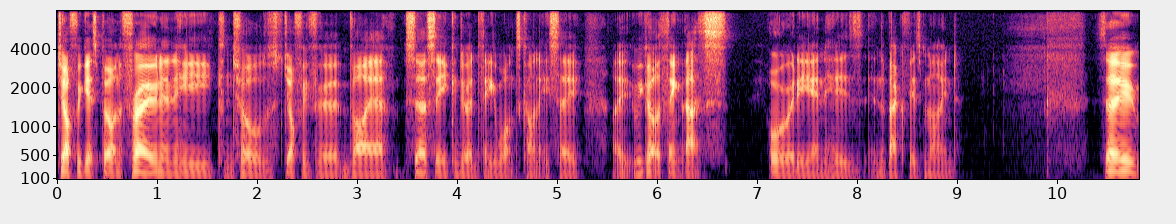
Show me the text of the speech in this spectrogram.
Joffrey gets put on the throne and he controls Joffrey for, via Cersei. He can do anything he wants, can't he? So I, we got to think that's already in his in the back of his mind. So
